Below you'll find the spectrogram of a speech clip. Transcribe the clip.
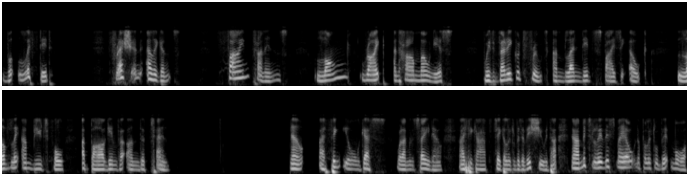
but lifted, fresh and elegant, fine tannins, long, ripe and harmonious, with very good fruit and blended spicy oak, lovely and beautiful, a bargain for under 10. Now, I think you'll guess what I'm going to say now. I think I have to take a little bit of issue with that. Now, admittedly, this may open up a little bit more.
